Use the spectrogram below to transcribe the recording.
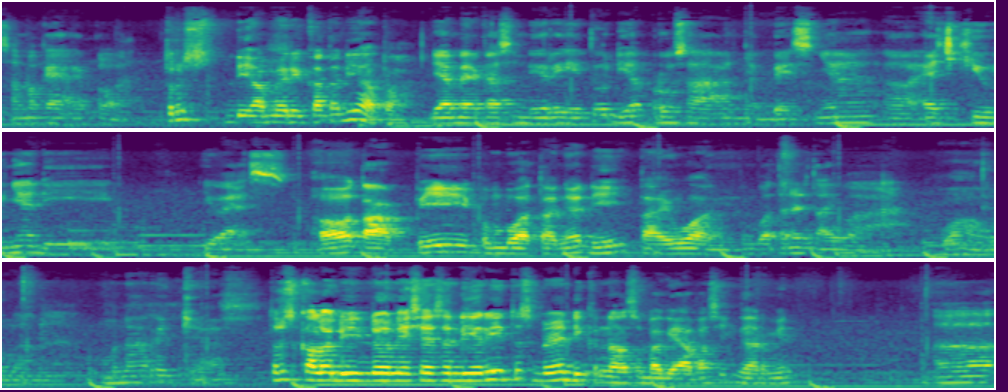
Sama kayak Apple lah. Terus di Amerika tadi apa? Di Amerika sendiri itu dia perusahaannya base-nya eh, HQ-nya di US. Oh, tapi pembuatannya di Taiwan. Pembuatannya di Taiwan. Wow. Banget. Menarik ya. Terus kalau di Indonesia sendiri itu sebenarnya dikenal sebagai apa sih Garmin? Eh,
